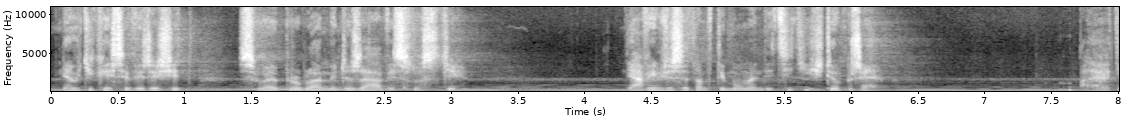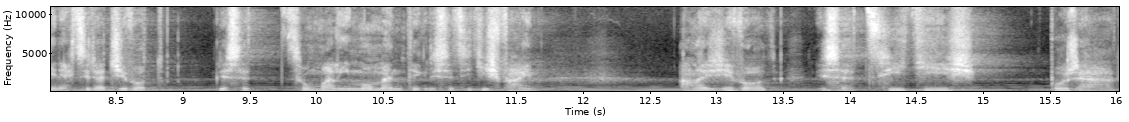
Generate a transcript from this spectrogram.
Neutíkej si vyřešit svoje problémy do závislosti. Já vím, že se tam v ty momenty cítíš dobře, ale já ti nechci dát život, kde se, jsou malý momenty, kdy se cítíš fajn, ale život, kdy se cítíš pořád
